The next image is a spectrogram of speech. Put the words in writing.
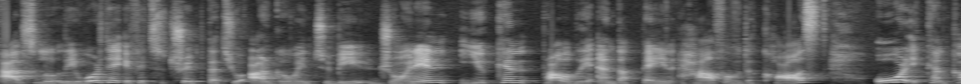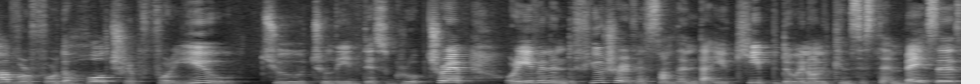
absolutely worth it if it's a trip that you are going to be joining. You can probably end up paying half of the cost or it can cover for the whole trip for you to to lead this group trip or even in the future if it's something that you keep doing on a consistent basis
